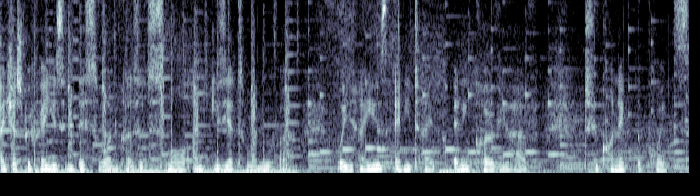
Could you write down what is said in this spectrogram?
I just prefer using this one because it's small and easier to maneuver. Or you can use any type any curve you have to connect the points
